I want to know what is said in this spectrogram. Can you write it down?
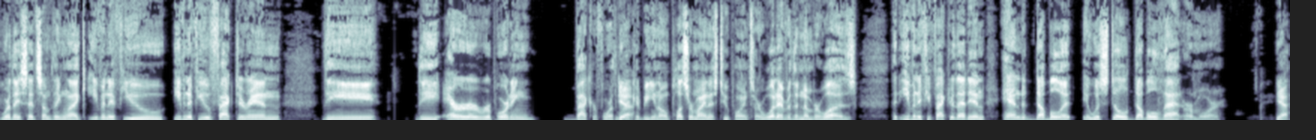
where they said something like even if you even if you factor in the the error reporting back or forth where Yeah. it could be you know plus or minus two points or whatever the number was that even if you factor that in and double it it was still double that or more Yeah.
